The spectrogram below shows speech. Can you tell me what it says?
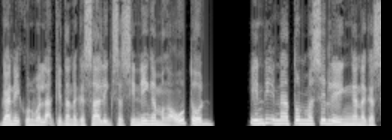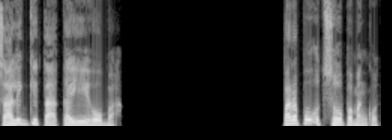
Gani kung wala kita nagasalig sa sini nga mga utod, hindi naton masiling nga nagasalig kita kay Jehova. Para po utso pamangkot.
